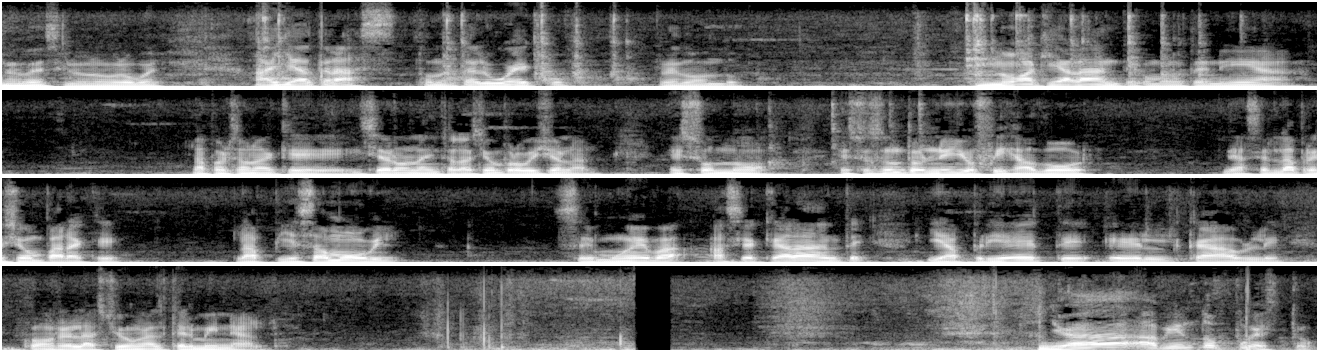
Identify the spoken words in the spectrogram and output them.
A ver si lo logro ver. Allá atrás, donde está el hueco redondo. No aquí adelante, como lo tenía la persona que hicieron la instalación provisional. Eso no. Eso es un tornillo fijador de hacer la presión para que la pieza móvil se mueva hacia aquí adelante y apriete el cable con relación al terminal. Ya habiendo puesto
